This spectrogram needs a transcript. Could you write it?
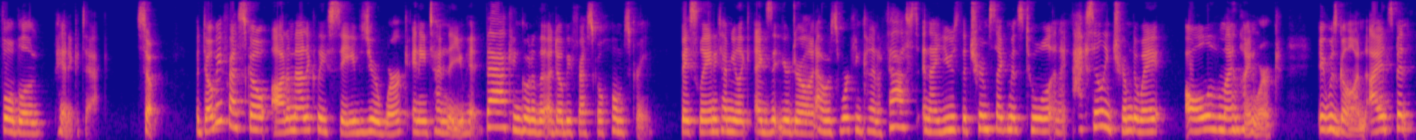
full-blown panic attack. So, Adobe Fresco automatically saves your work anytime that you hit back and go to the Adobe Fresco home screen. Basically, anytime you like exit your drawing, I was working kind of fast and I used the trim segments tool and I accidentally trimmed away all of my line work. It was gone. I had spent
